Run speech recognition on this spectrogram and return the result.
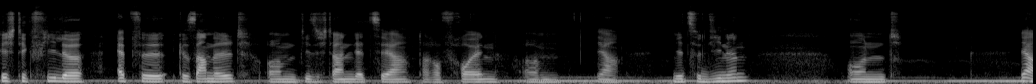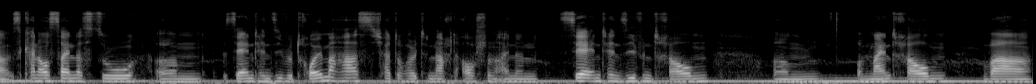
richtig viele Äpfel gesammelt, die sich dann jetzt sehr darauf freuen, ja, mir zu dienen. Und ja, es kann auch sein, dass du ähm, sehr intensive Träume hast. Ich hatte heute Nacht auch schon einen sehr intensiven Traum. Ähm, und mein Traum war,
